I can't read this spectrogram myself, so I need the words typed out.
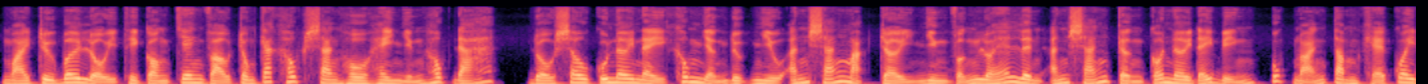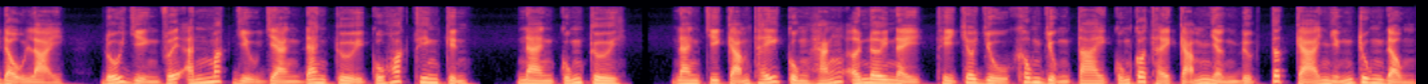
ngoại trừ bơi lội thì còn chen vào trong các hốc san hô hay những hốc đá. Độ sâu của nơi này không nhận được nhiều ánh sáng mặt trời nhưng vẫn lóe lên ánh sáng cần có nơi đáy biển. Út noãn tâm khẽ quay đầu lại, đối diện với ánh mắt dịu dàng đang cười của Hoắc Thiên Kình. Nàng cũng cười. Nàng chỉ cảm thấy cùng hắn ở nơi này thì cho dù không dùng tai cũng có thể cảm nhận được tất cả những rung động,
